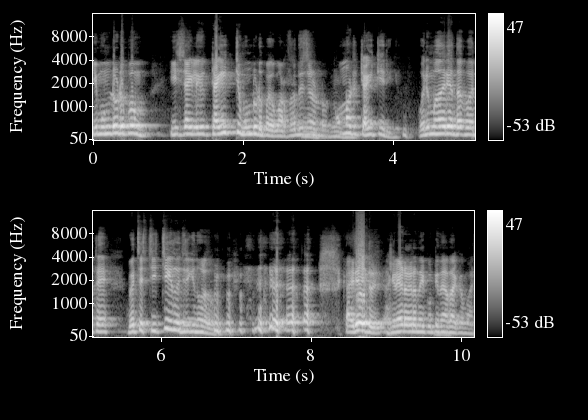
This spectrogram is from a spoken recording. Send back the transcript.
ഈ മുണ്ടുടുപ്പും ഈ സ്റ്റൈലിൽ ടൈറ്റ് മുണ്ടുടുപ്പ് ഇവന്മാർ ശ്രദ്ധിച്ചിട്ടുണ്ടോ? ഒന്നൊരു ടൈറ്റ് ഇരിക്കും. ഒരുമാതിരി എന്താ മറ്റേ വെച്ച് സ്റ്റിച്ച് ചെയ്ത് വെച്ചിരിക്കുന്നു. കാര്യമായിട്ട് അങ്ങനെയാണ് വരുന്ന ഈ കുട്ടി നേതാക്കന്മാർ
